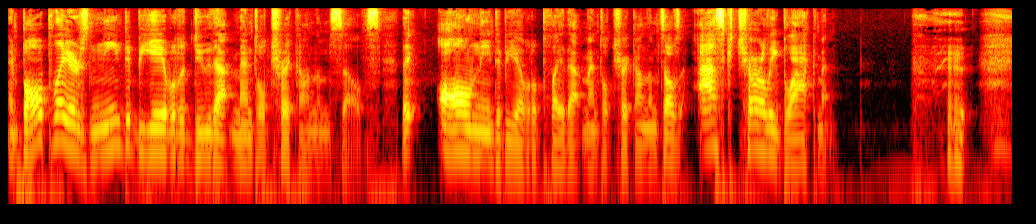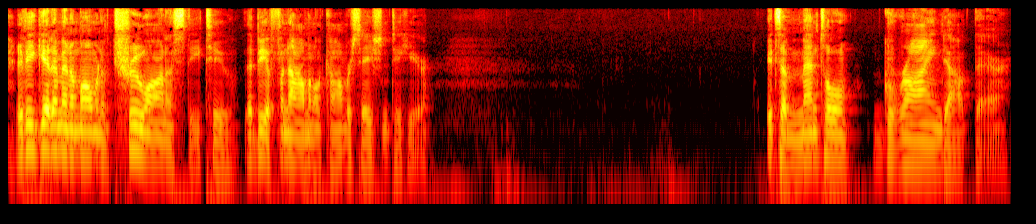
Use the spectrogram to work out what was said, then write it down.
And ball players need to be able to do that mental trick on themselves. They all need to be able to play that mental trick on themselves. Ask Charlie Blackmon. if you get him in a moment of true honesty, too, that'd be a phenomenal conversation to hear. It's a mental grind out there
